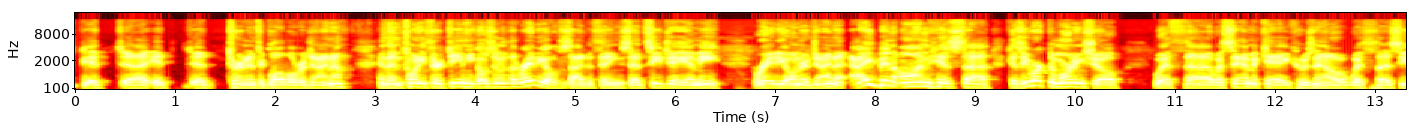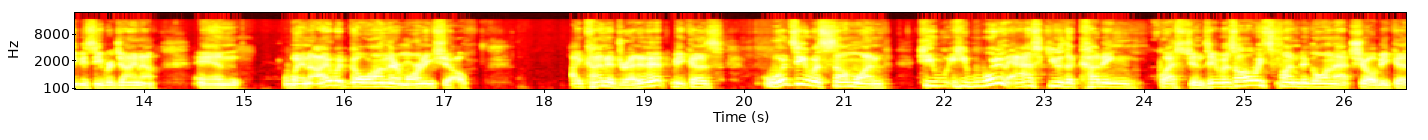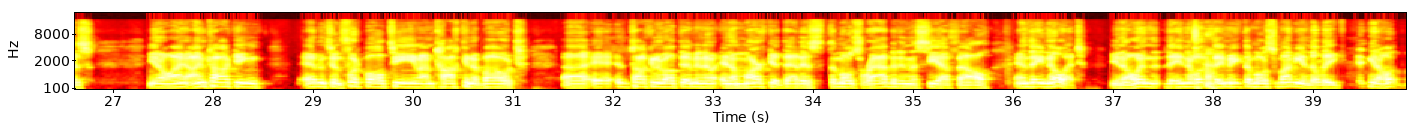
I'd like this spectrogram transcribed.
it, uh, it, it turned into Global Regina, and then 2013 he goes into the radio side of things at CJME Radio in Regina. I've been on his because uh, he worked the morning show with uh, with Sam McKaig, who's now with CBC uh, Regina, and when I would go on their morning show, I kind of dreaded it because Woodsy was someone he he wouldn't ask you the cutting questions. It was always fun to go on that show because you know I, I'm talking Edmonton football team. I'm talking about uh, eh, talking about them in a, in a market that is the most rabid in the CFL, and they know it. You know, and they know that they make the most money in the league. You know,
